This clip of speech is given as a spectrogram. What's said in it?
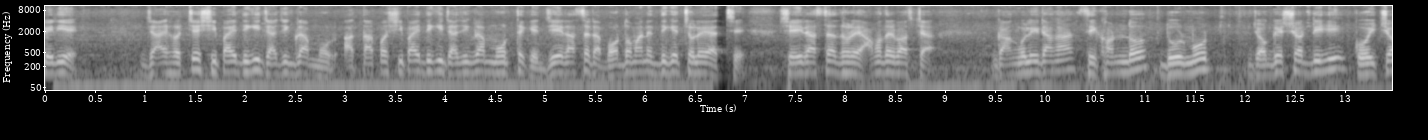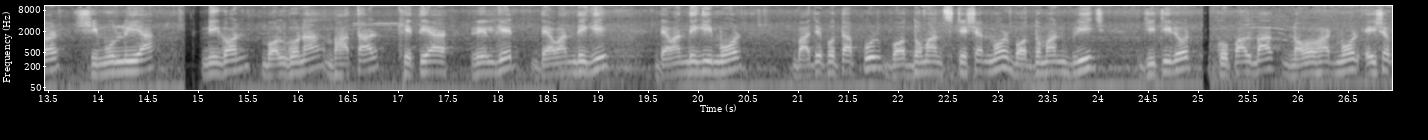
পেরিয়ে যায় হচ্ছে সিপাহীদিঘি জাজিগ্রাম মোড়। আর তারপর সিপাহীদিঘি জাজিগ্রাম মোড় থেকে যে রাস্তাটা বর্ধমানের দিকে চলে যাচ্ছে, সেই রাস্তা ধরে আমাদের বাসটা গাঙ্গুলিডাঙ্গা, শ্রীখণ্ড, দুরমুট যজ্ঞেশ্বরডিহি কৈচর, শিমুলিয়া, নিগন, বলগোনা, ভাতার, খেতিয়া রেলগেট, দেওয়ানদিঘি দেওয়ানদিঘি মোড় বাজে প্রতাপপুর বর্ধমান স্টেশন মোড়, Bardhaman bridge GT road, Gopalbag, Nawabhat মোড়, এইসব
